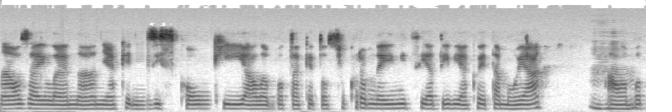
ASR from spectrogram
naozaj len nejaké neziskovky alebo takéto súkromné iniciatívy, ako je tá moja, mm-hmm. alebo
